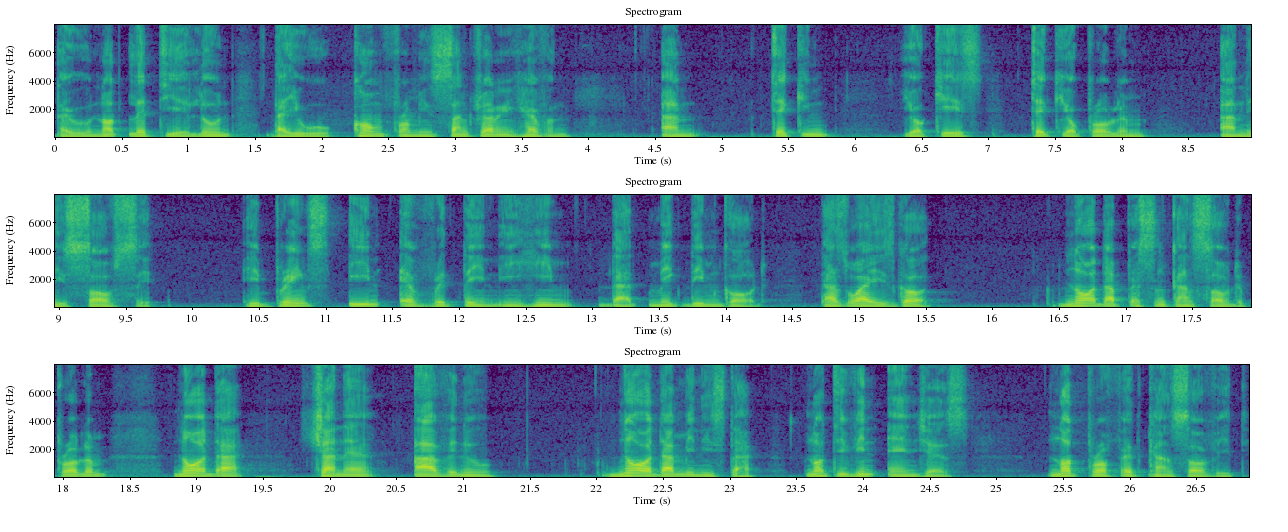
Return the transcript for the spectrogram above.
that He will not let you alone, that He will come from His sanctuary in heaven and taking your case, take your problem, and He solves it. He brings in everything in Him that make them God. That's why he's God. No other person can solve the problem. No other channel, avenue, no other minister, not even angels, not prophet can solve it.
